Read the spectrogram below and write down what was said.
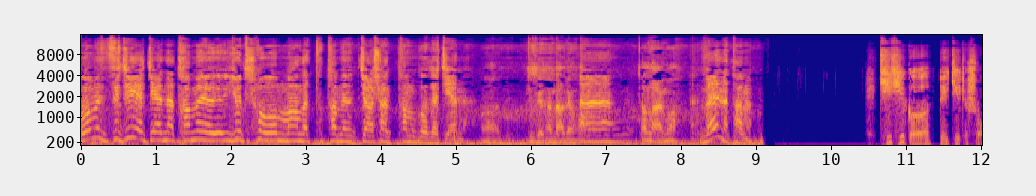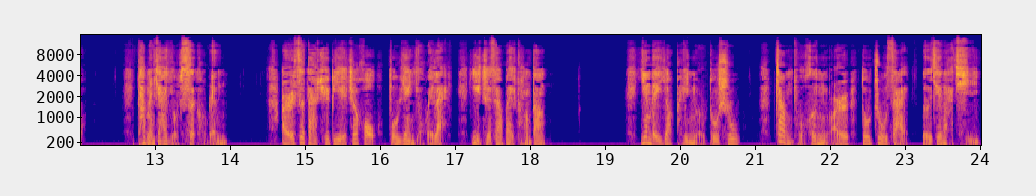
我们自己也剪呢，他们有的时候忙的，他们叫上，他们给我剪呢。啊，就给他打电话。嗯。他来吗？来了，他们。齐齐格对记者说。他们家有四口人，儿子大学毕业之后不愿意回来，一直在外闯荡。因为要陪女儿读书，丈夫和女儿都住在额济纳旗，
